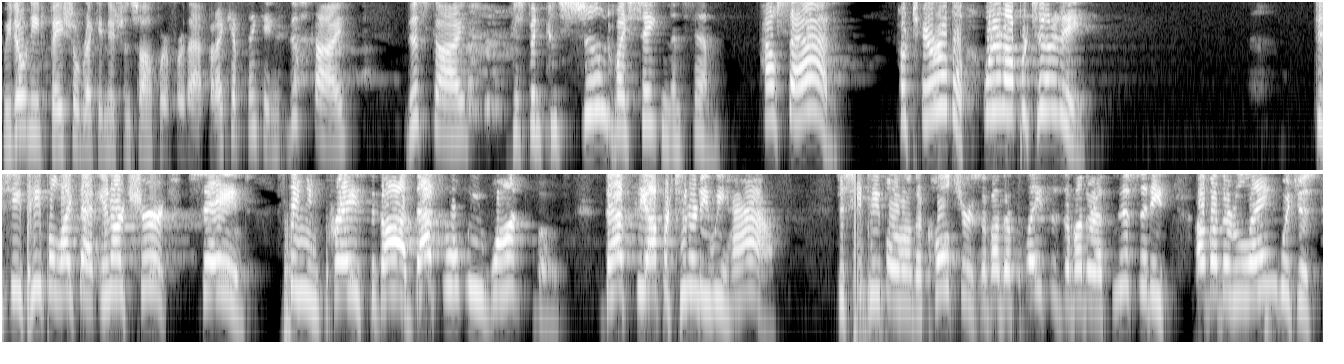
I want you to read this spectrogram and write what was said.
We don't need facial recognition software for that. But I kept thinking, this guy, this guy has been consumed by Satan and sin. How sad. How terrible. What an opportunity to see people like that in our church, saved, singing praise to God. That's what we want, folks. That's the opportunity we have. To see people of other cultures, of other places, of other ethnicities, of other languages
